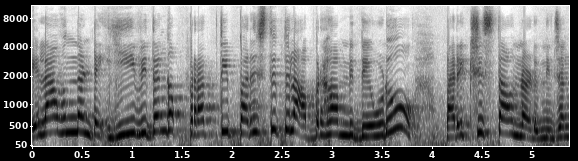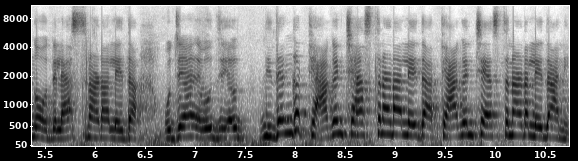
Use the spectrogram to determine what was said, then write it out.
ఎలా ఉందంటే ఈ విధంగా ప్రతి పరిస్థితిలో అబ్రహాంని దేవుడు పరీక్షిస్తా ఉన్నాడు. నిజంగా వదిలేస్తున్నాడా లేదా? నిజంగా త్యాగం చేస్తున్నాడా లేదా? త్యాగం చేస్తున్నాడా లేదా అని.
